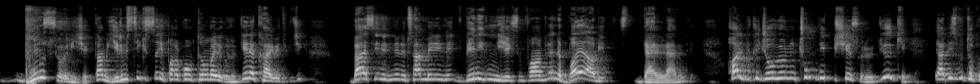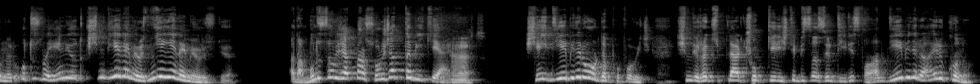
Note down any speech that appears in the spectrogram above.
Bunu söyleyecek. Tamam 28 sayı fark ortalamayla kazanıyor. Gene kaybedecek. Ben seni dinledim sen beni, beni dinleyeceksin falan filan de bayağı bir dellendi. Halbuki Joe Vernon çok net bir şey soruyor. Diyor ki ya biz bu takımları 30'la yeniyorduk şimdi yenemiyoruz. Niye yenemiyoruz diyor. Adam bunu soracak lan soracak tabii ki yani. Evet. Şey diyebilir orada Popovic. Şimdi rakipler çok gelişti biz hazır değiliz falan diyebilir ayrı konu.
